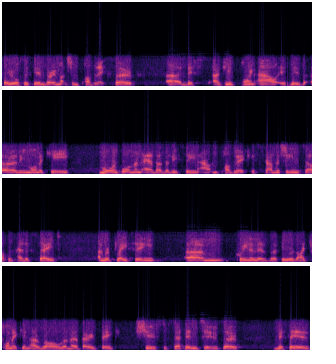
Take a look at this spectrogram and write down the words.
but you also see him very much in public. So uh, this, as you point out, is his early monarchy, more important than ever that he's seen out in public, establishing himself as head of state and replacing um, Queen Elizabeth, who was iconic in her role and a very big shoes to step into. So this is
